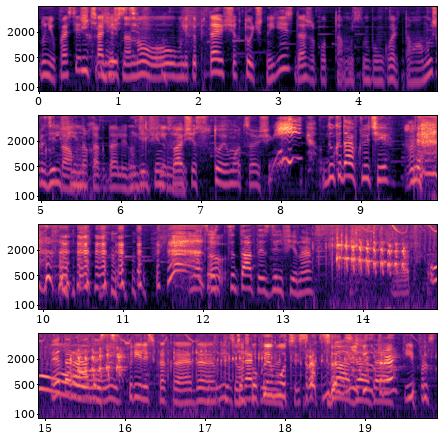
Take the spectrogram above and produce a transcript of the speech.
Ну, не у простейших, Ведь конечно, есть. но у млекопитающих точно есть. Даже вот там, если мы будем говорить там о мышках Про там, и так далее. Ну, дельфинов дельфины. вообще 100 эмоций вообще. Ну-ка, давай включи. У нас есть цитаты из дельфина. О, Это радость. Прелесть какая, да. Это Видите, сколько эмоций сразу. Да, да, Дельфинотерапия просто.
